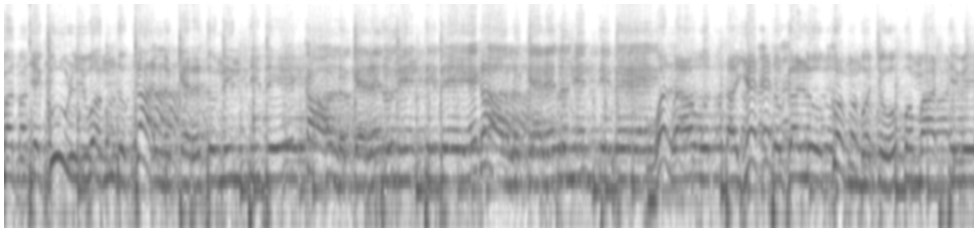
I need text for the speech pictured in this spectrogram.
ಮಧ್ಯೆ ಗೂಳಿ ಒಂದು ಕಾಲು ಕೆರೆದು ನಿಂತಿದೆ. ಕಾಲು ಕೆರೆದು ನಿಂತಿದೆ ಕಾಲು ಕೆರೆದು ನಿಂತಿದೆ. ಹೊಲ ಉತ್ತ ಎತ್ತುಗಳು ಕೊಂಬು ಚೂಪು ಮಾಡ್ತಿವೆ.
